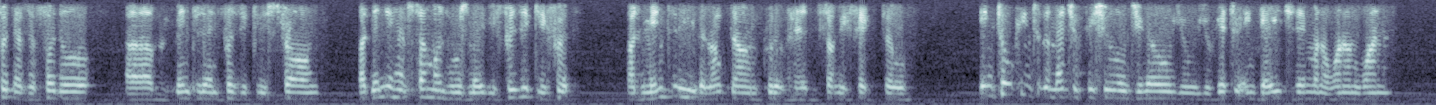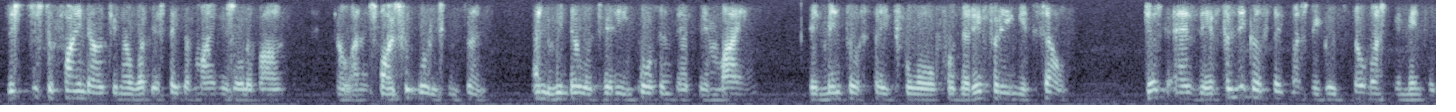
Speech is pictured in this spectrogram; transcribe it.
fit as a fiddle, um, mentally and physically strong. But then you have someone who's maybe physically fit but mentally, the lockdown could have had some effect. So, in talking to the match officials, you know, you, you get to engage them on a one-on-one, just just to find out, you know, what their state of mind is all about. So, and as far as football is concerned, and we know it's very important that their mind, their mental state for for the refereeing itself, just as their physical state must be good, so must their mental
